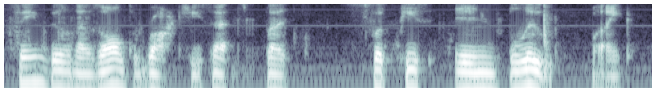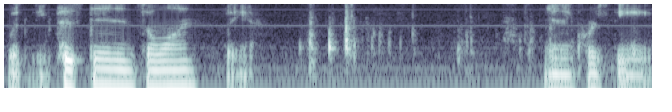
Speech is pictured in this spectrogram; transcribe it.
same build as all the Rahkshi sets, but foot piece in blue, like with the piston and so on. But yeah and of course the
